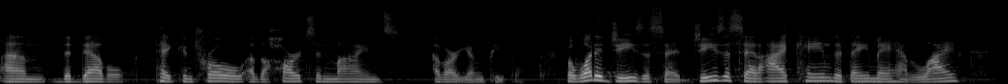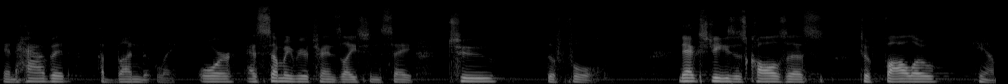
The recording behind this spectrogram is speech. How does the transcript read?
um, the devil take control of the hearts and minds of our young people. But what did Jesus say? Jesus said, I came that they may have life and have it abundantly. Or, as some of your translations say, to the full. Next, Jesus calls us to follow him.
